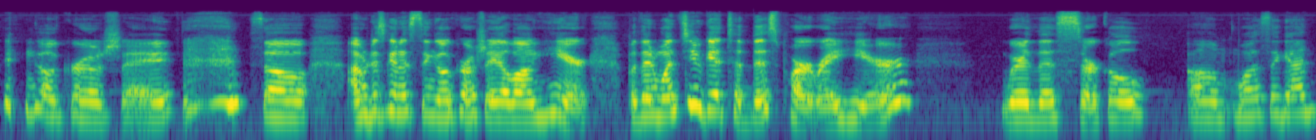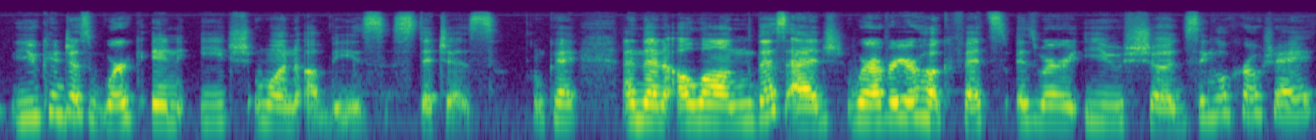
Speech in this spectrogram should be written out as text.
single crochet. So I'm just going to single crochet along here. But then once you get to this part right here, where this circle um, was again, you can just work in each one of these stitches okay? And then along this edge wherever your hook fits is where you should single crochet.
